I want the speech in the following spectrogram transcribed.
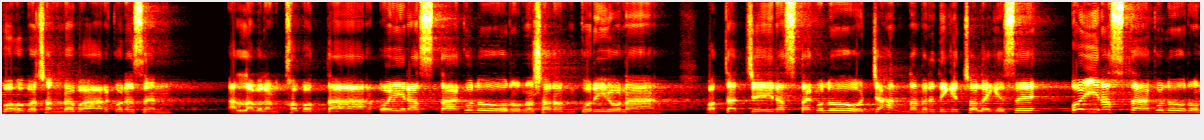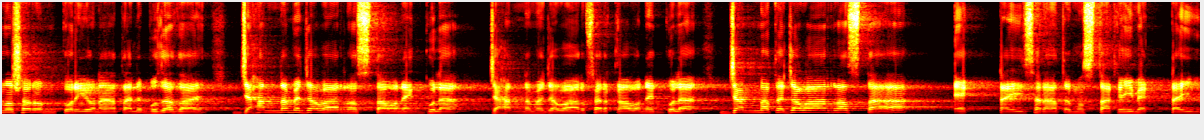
বহু বচন ব্যবহার করেছেন। আল্লাহ বলেন, খবরদার ওই রাস্তাগুলোর অনুসরণ করিও না। অর্থাৎ যে রাস্তাগুলো জাহান্নামের দিকে চলে গেছে ওই রাস্তাগুলোর অনুসরণ করিও না, তাহলে বোঝা যায় জাহান্নামে যাওয়ার রাস্তা অনেকগুলা, জাহান্নামে যাওয়ার ফেরকা অনেকগুলা, জান্নাতে যাওয়ার রাস্তা একটাই, সেরাতে মুস্তাকিম একটাই।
